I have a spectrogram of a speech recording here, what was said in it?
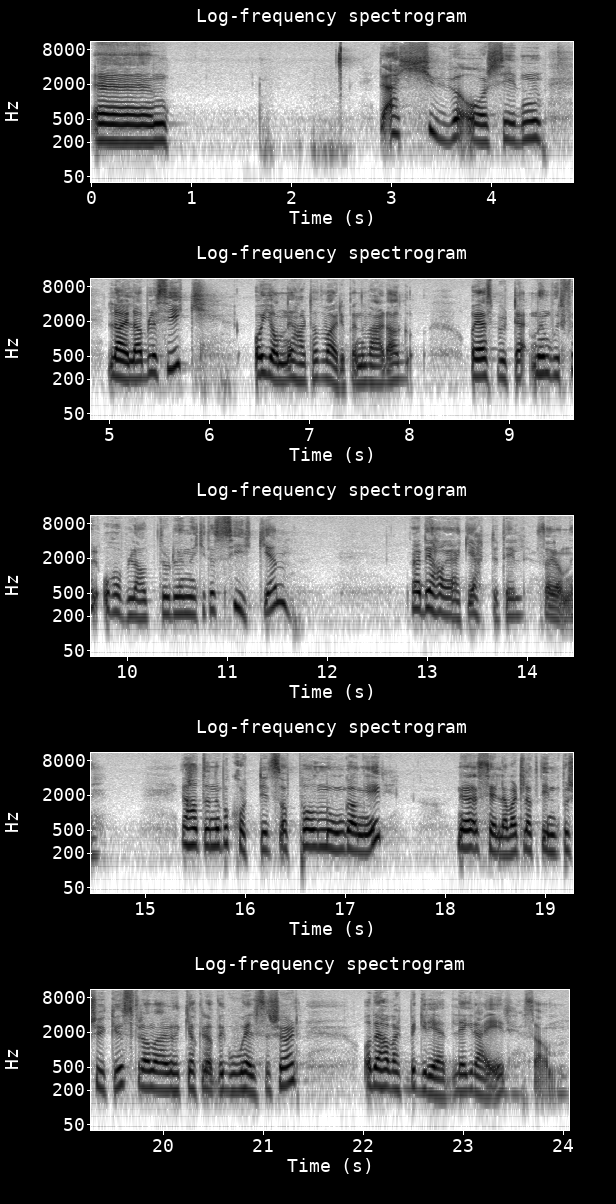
Uh, det er 20 år siden Laila ble syk, og Jonny har tatt vare på henne hver dag. Og jeg spurte men hvorfor overlater du henne ikke til sykehjem. Nei, det har jeg ikke hjerte til, sa Jonny. Jeg har hatt henne på korttidsopphold noen ganger. Når jeg selv har vært lagt inn på sykehus, for han er jo ikke akkurat ved god helse sjøl. Og det har vært begredelige greier, sa han.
